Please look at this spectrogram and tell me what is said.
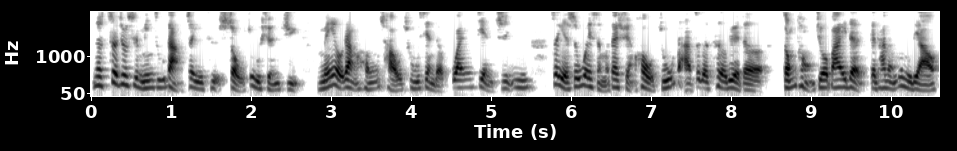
那这就是民主党这一次守住选举，没有让红潮出现的关键之一。这也是为什么在选后主打这个策略的总统 Joe Biden 跟他的幕僚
